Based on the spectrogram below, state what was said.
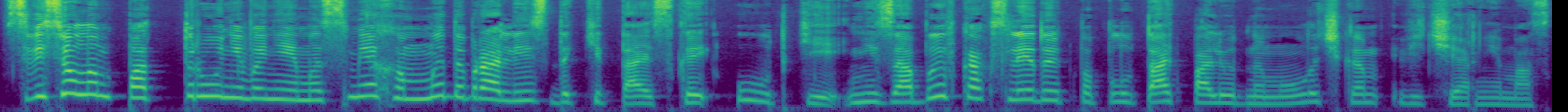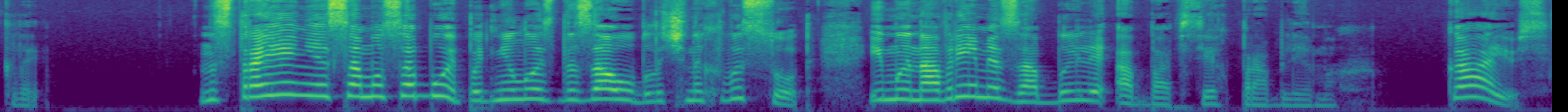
С веселым подтруниванием и смехом мы добрались до китайской утки, не забыв как следует поплутать по людным улочкам вечерней Москвы. Настроение, само собой, поднялось до заоблачных высот, и мы на время забыли обо всех проблемах. Каюсь.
